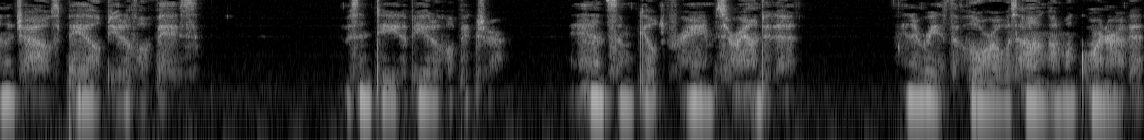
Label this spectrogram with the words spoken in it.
on the child's pale, beautiful face. It was indeed a beautiful picture. A handsome gilt frame surrounded it, and a wreath of laurel was hung on one corner of it,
